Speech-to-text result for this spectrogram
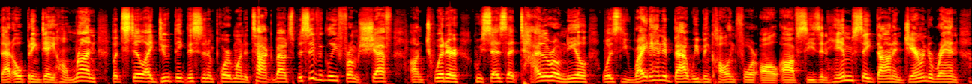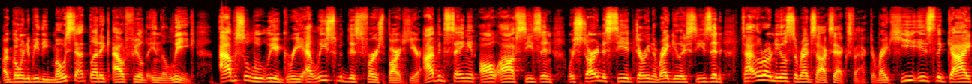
that opening day home run, but still I do think this is an important one to talk about, specifically from Chef on Twitter, who says that Tyler O'Neill was the right-handed bat we've been calling for all offseason. Him, Ceddanne, and Jarren Duran are going to be the most athletic outfield in the league absolutely agree, at least with this first part here. I've been saying it all off season. We're starting to see it during the regular season. Tyler O'Neill's the Red Sox X Factor, right? He is the guy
